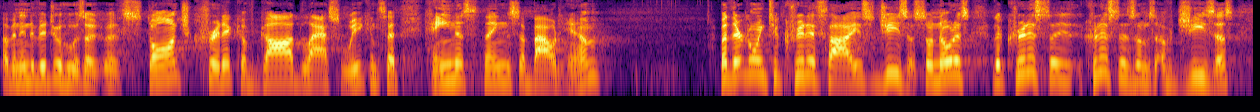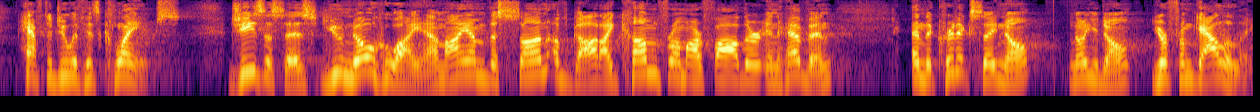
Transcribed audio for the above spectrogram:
of an individual who was a, a staunch critic of God last week and said heinous things about him but they're going to criticize Jesus. So notice the criticisms of Jesus have to do with his claims. Jesus says, You know who I am. I am the Son of God. I come from our Father in heaven. And the critics say, No, no, you don't. You're from Galilee.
